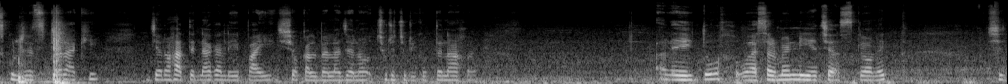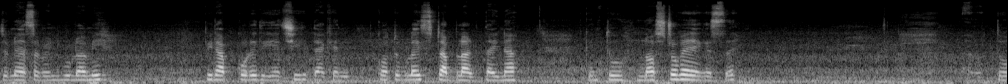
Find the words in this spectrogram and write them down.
স্কুল ড্রেসটা রাখি, যেন হাতে নাগালে পাই, সকালবেলা যেন ছুটোছুটি করতে না হয়। আর এই তো ও অ্যাসাইনমেন্ট নিয়েছে আজকে অনেক। সেজন্য অ্যাসাইনমেন্টগুলো আমি পিন আপ করে দিয়েছি। দেখেন কতগুলো স্টাবলার তাই না? কিন্তু নষ্ট হয়ে গেছে। তো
